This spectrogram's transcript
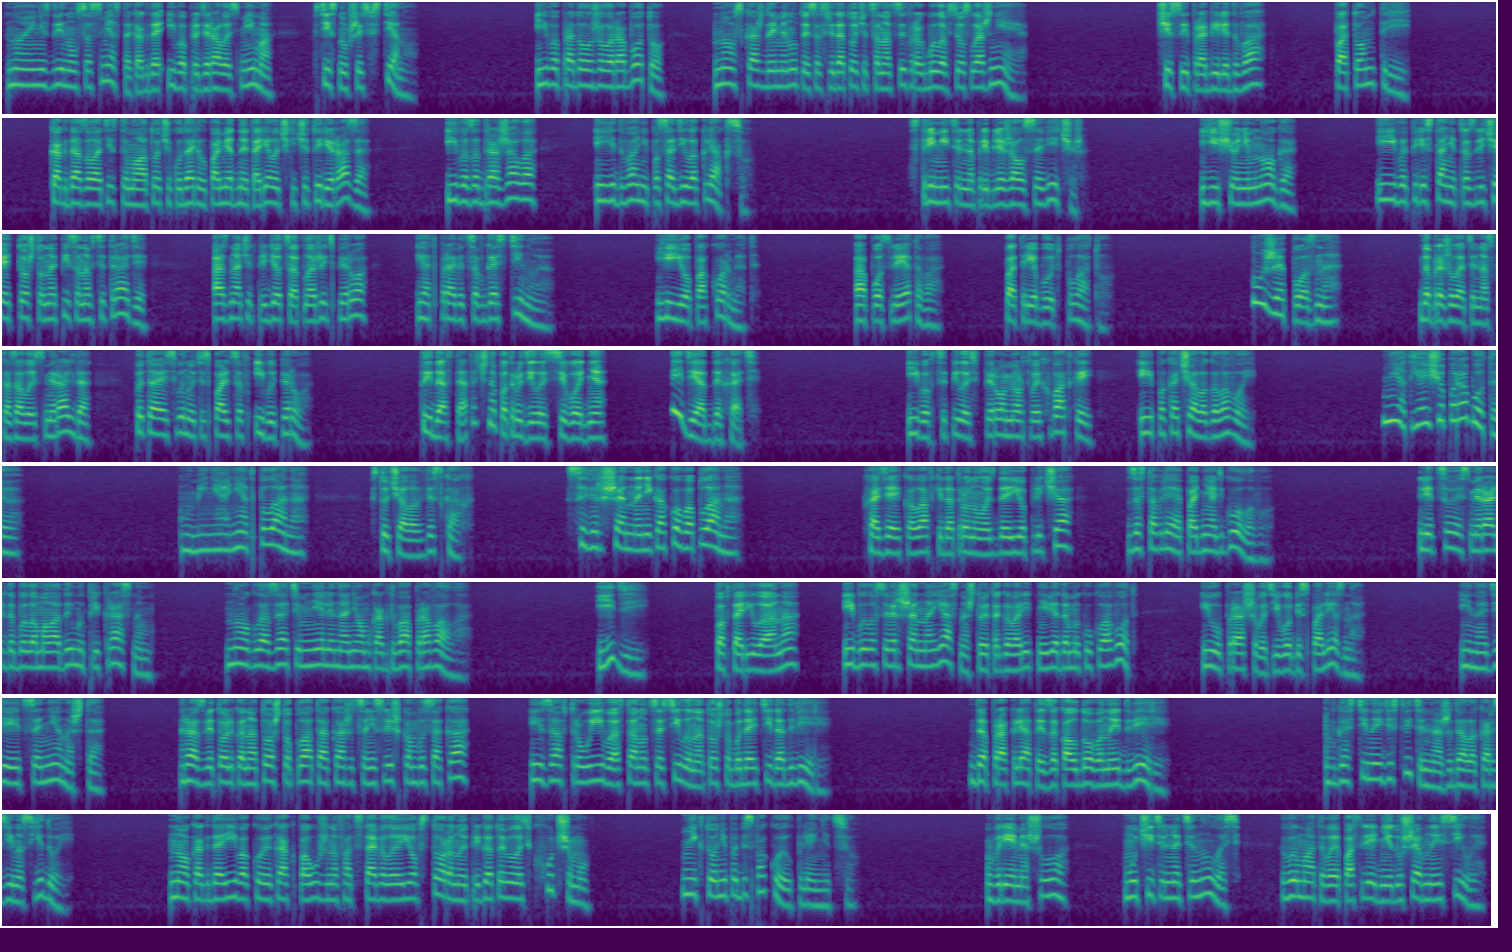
но и не сдвинулся с места, когда Ива продиралась мимо, втиснувшись в стену. Ива продолжила работу, но с каждой минутой сосредоточиться на цифрах было все сложнее. Часы пробили два, потом три. Когда золотистый молоточек ударил по медной тарелочке четыре раза, Ива задрожала и едва не посадила кляксу. Стремительно приближался вечер. Еще немного, и Ива перестанет различать то, что написано в тетради, а значит, придется отложить перо и отправиться в гостиную. Ее покормят. А после этого потребуют плату. «Уже поздно», — доброжелательно сказала Эсмеральда, пытаясь вынуть из пальцев Ивы перо. «Ты достаточно потрудилась сегодня? Иди отдыхать». Ива вцепилась в перо мертвой хваткой и покачала головой. «Нет, я еще поработаю». «У меня нет плана», — стучала в висках. «Совершенно никакого плана». Хозяйка лавки дотронулась до ее плеча, заставляя поднять голову. Лицо Эсмеральды было молодым и прекрасным, но глаза темнели на нем как два провала. «Иди», — повторила она, и было совершенно ясно, что это говорит неведомый кукловод, и упрашивать его бесполезно. И надеяться не на что. Разве только на то, что плата окажется не слишком высока, и завтра у Ивы останутся силы на то, чтобы дойти до двери до проклятой заколдованной двери. В гостиной действительно ожидала корзина с едой. Но когда Ива, кое-как поужинав, отставила ее в сторону и приготовилась к худшему, никто не побеспокоил пленницу. Время шло, мучительно тянулось, выматывая последние душевные силы.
